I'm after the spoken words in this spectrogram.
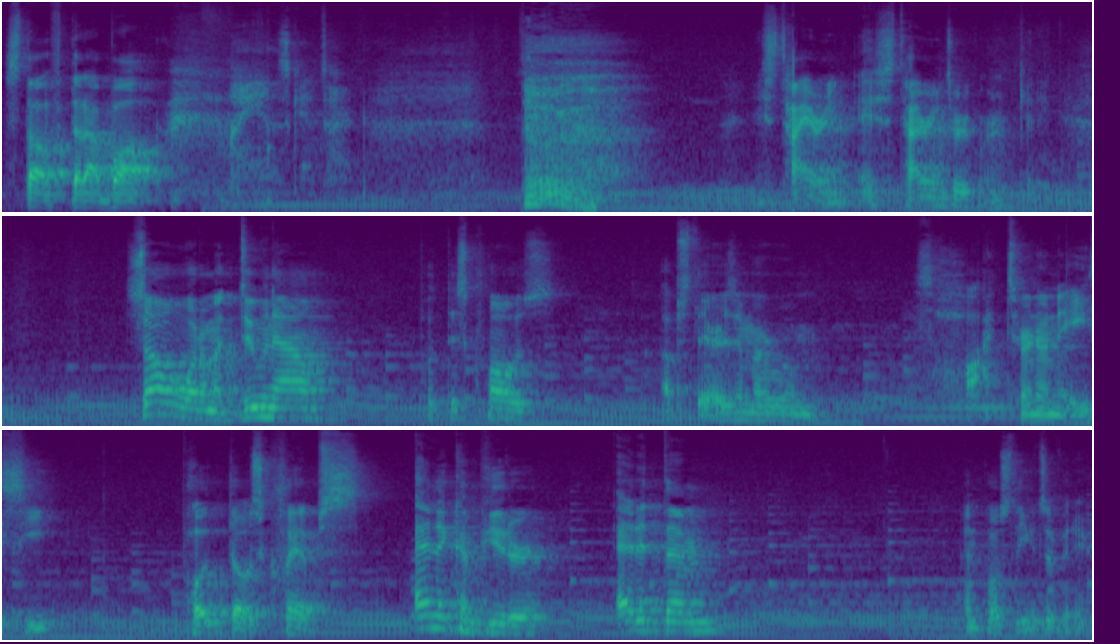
stuff that I bought. My hand's getting tired. it's tiring. It's tiring to record. I'm kidding. So, what I'm gonna do now, put this clothes upstairs in my room. It's hot. Turn on the AC. Put those clips in a computer, edit them, and post a YouTube video.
